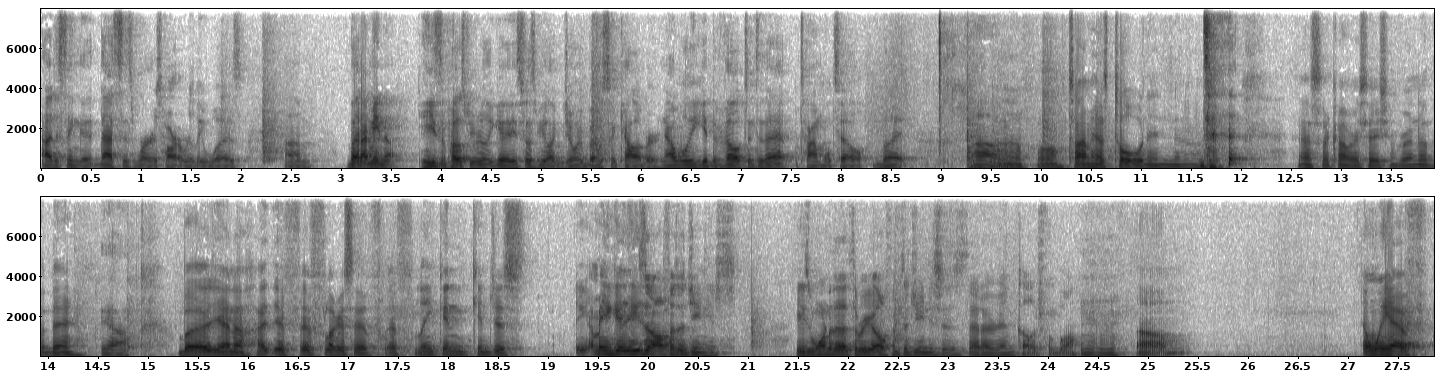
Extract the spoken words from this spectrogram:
I just think that that's just where his heart really was. Um, but I mean, he's supposed to be really good. He's supposed to be like Joey Bosa caliber. Now, will he get developed into that? Time will tell. But Uh, well, time has told, and uh, that's a conversation for another day. yeah, But yeah, no. If if like I said, if, if Lincoln can just, I mean, he's an offensive genius. He's one of the three offensive geniuses that are in college football. Um, and we have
